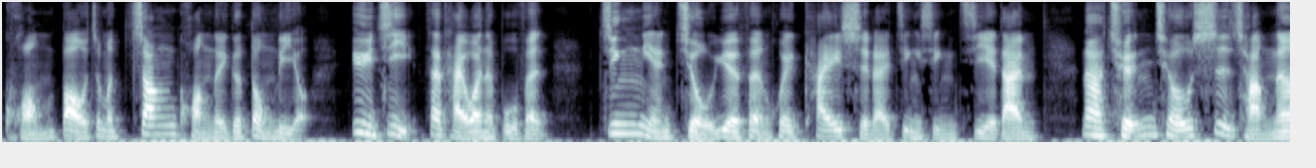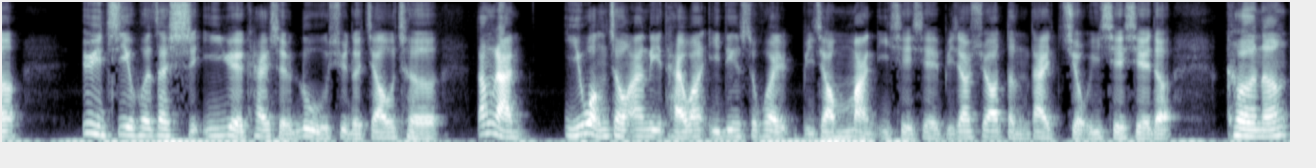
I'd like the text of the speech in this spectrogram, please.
狂暴、这么张狂的一个动力哦。预计在台湾的部分，今年九月份会开始来进行接单。那全球市场呢，预计会在十一月开始陆续的交车。当然，以往这种案例，台湾一定是会比较慢一些些，比较需要等待久一些些的，可能。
